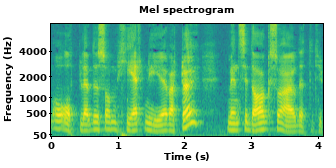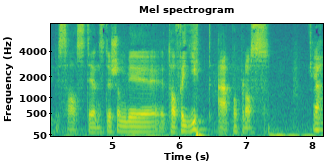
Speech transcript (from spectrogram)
og opplevdes som helt nye verktøy. Mens i dag så er jo dette type SAS-tjenester som vi tar for gitt, er på plass. Ja.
